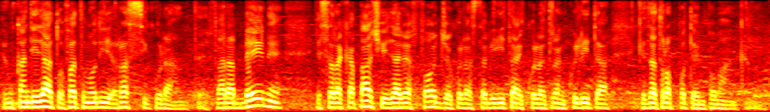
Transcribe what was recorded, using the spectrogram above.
è un candidato, fatemelo dire, rassicurante, farà bene e sarà capace di dare a Foggia quella stabilità e quella tranquillità che da troppo tempo mancano.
